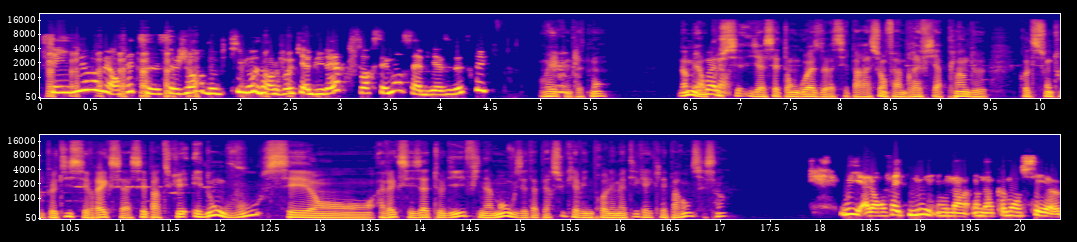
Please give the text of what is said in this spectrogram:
c'est idiot mais en fait ce, ce genre de petits mots dans le vocabulaire forcément ça biaise le truc Oui, complètement. Non, mais en Voilà. plus, il y a cette angoisse de la séparation. Enfin bref, il y a plein de... Quand ils sont tout petits, c'est vrai que c'est assez particulier. Et donc, vous, c'est en... avec ces ateliers, finalement, vous êtes aperçu qu'il y avait une problématique avec les parents, c'est ça? Oui, alors en fait, nous, on a, commencé euh,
